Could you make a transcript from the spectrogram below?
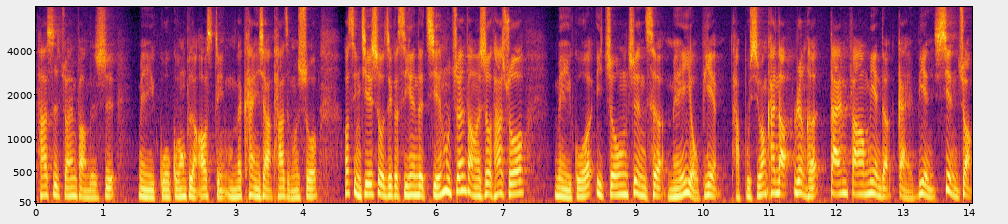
他是专访的是美国国防部长 Austin，我们来看一下他怎么说。Austin 接受这个 CNN 的节目专访的时候，他说。美国一中政策没有变，他不希望看到任何单方面的改变现状。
